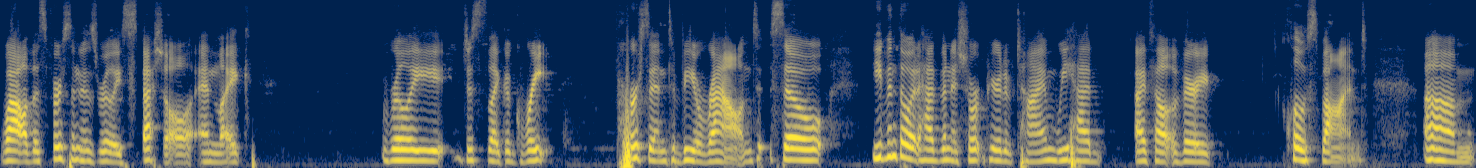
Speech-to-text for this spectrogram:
wow, this person is really special and like really just like a great person to be around. So even though it had been a short period of time, we had I felt a very close bond. Um,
